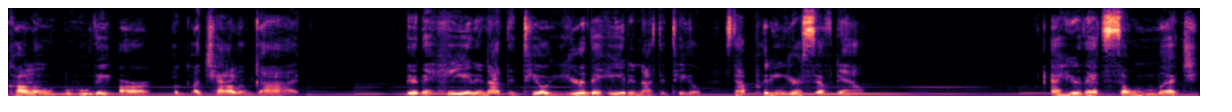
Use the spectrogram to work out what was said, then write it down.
Call them who they are, a, a child of God. They're the head and not the tail. You're the head and not the tail. Stop putting yourself down. I hear that so much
